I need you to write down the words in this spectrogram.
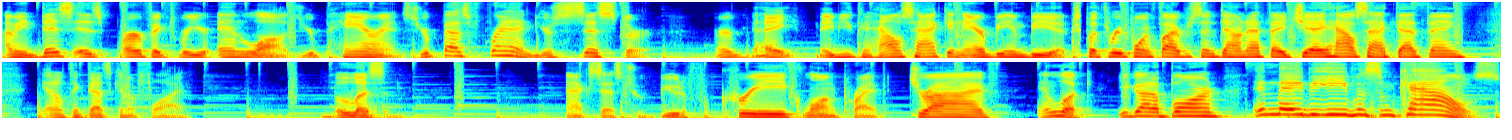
I mean, this is perfect for your in-laws, your parents, your best friend, your sister. Or hey, maybe you can house hack it and Airbnb it. Put 3.5% down FHA, house hack that thing. I don't think that's gonna fly. But listen, access to a beautiful creek, long private drive, and look, you got a barn and maybe even some cows.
